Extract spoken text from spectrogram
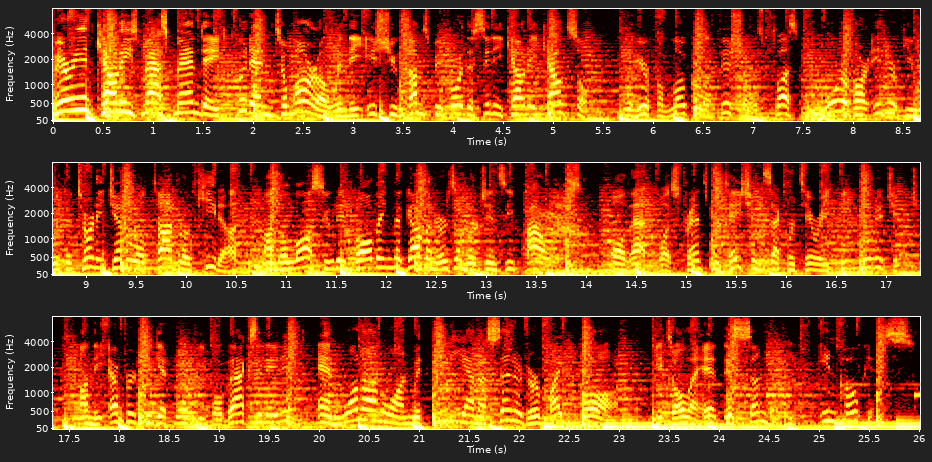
Marion County's mask mandate could end tomorrow when the issue comes before the City County Council. We'll hear from local officials, plus more of our interview with Attorney General Todd Rokita on the lawsuit involving the governor's emergency powers. All that plus Transportation Secretary Pete Buttigieg on the effort to get more people vaccinated and one on one with Indiana Senator Mike Braun. It's all ahead this Sunday in Focus.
